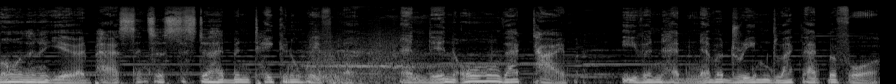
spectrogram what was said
More than a year had passed since her sister had been taken away from her, and in all that time, Even had never dreamed like that before.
